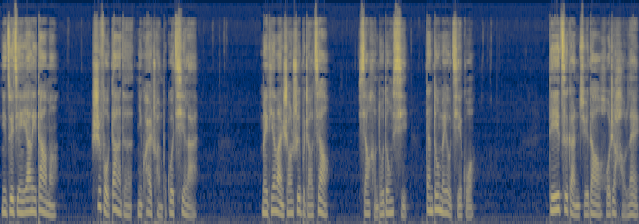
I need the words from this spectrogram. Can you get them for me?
你最近压力大吗？是否大的你快喘不过气来？每天晚上睡不着觉，想很多东西，但都没有结果。第一次感觉到活着好累，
